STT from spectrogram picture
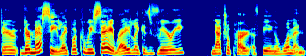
they're, they're messy. Like, what can we say, right? Like, it's very natural part of being a woman.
